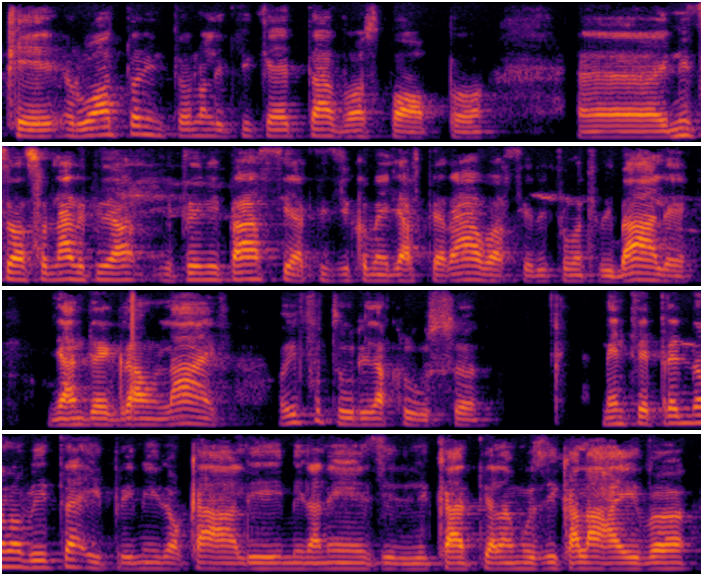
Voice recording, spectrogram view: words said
che ruotano intorno all'etichetta Vox Pop. eh, iniziano a suonare i primi passi artisti come gli After Hours, il ritmo tribale, gli Underground Life o i futuri La Cruz, mentre prendono vita i primi locali milanesi dedicati alla musica live,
